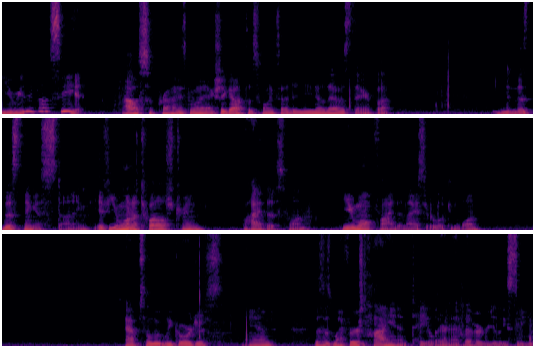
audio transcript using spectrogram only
you really don't see it. I was surprised when I actually got this one because I didn't even know that was there, but this, this thing is stunning. If you want a 12 string, buy this one. You won't find a nicer looking one. Absolutely gorgeous, and this is my first high-end Taylor I've ever really seen.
